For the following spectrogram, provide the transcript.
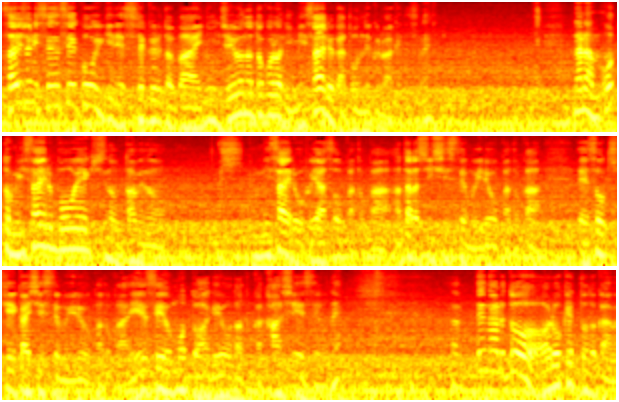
最初に先制攻撃でしてくれた場合に重要なところにミサイルが飛んでくるわけですね。だからもっとミサイル防衛基地のためのミサイルを増やそうかとか新しいシステムを入れようかとか、早期警戒システムを入れようかとか衛星をもっと上げようだとか監視衛星をね。ってなるとロケットとか、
